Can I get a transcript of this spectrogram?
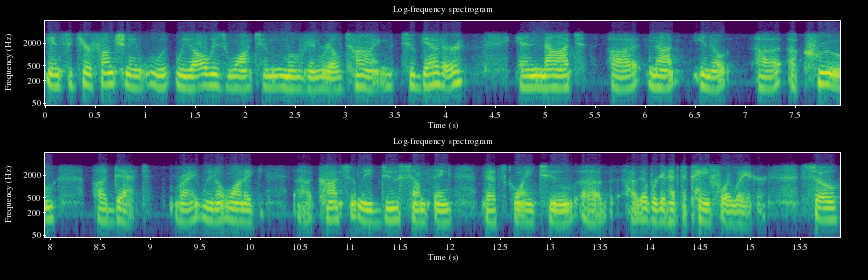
in secure functioning, we always want to move in real time together, and not uh, not you know uh, accrue a debt. Right? We don't want to uh, constantly do something that's going to uh, uh, that we're going to have to pay for later. So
